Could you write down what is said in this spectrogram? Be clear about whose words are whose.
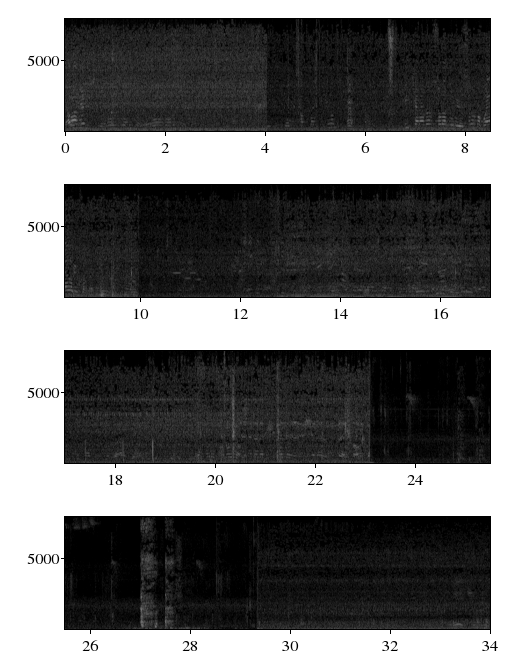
Speaker 1: Devam et. İlk kenardan sola dönüyorsun ama bayağı yukarı.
